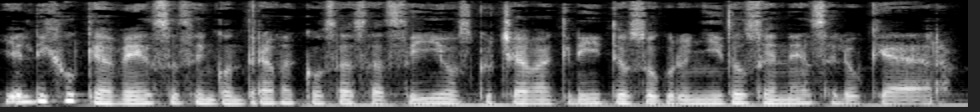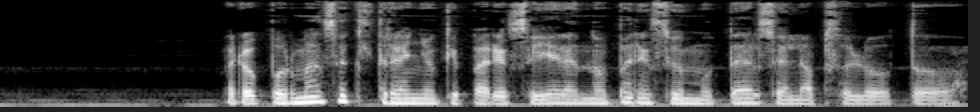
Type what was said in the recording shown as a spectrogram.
y él dijo que a veces encontraba cosas así o escuchaba gritos o gruñidos en ese lugar. Pero por más extraño que pareciera, no pareció mutarse en lo absoluto.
